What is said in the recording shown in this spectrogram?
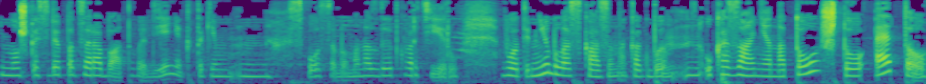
немножко себе подзарабатывает денег таким способом, она сдает квартиру. Вот, и мне было сказано как бы указание на то, что это,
